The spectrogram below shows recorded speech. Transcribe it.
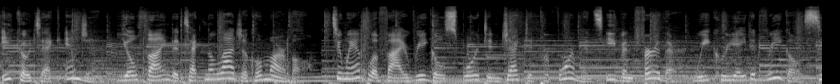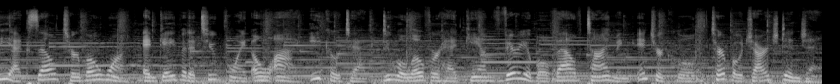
Ecotec engine, you'll find a technological marvel. To amplify Regal's sport injected performance even further, we created Regal CXL Turbo 1 and gave it a 2.0i Ecotec dual overhead cam variable valve timing intercooled turbocharged engine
